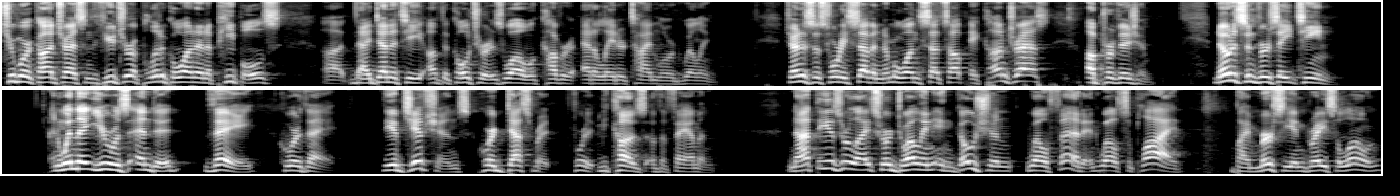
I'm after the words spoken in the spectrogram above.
Two more contrasts in the future a political one and a people's. Uh, the identity of the culture as well, we'll cover at a later time, Lord willing. Genesis 47, number one, sets up a contrast of provision. Notice in verse 18, and when that year was ended, they, who are they? The Egyptians who are desperate for, because of the famine. Not the Israelites who are dwelling in Goshen, well fed and well supplied, by mercy and grace alone.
